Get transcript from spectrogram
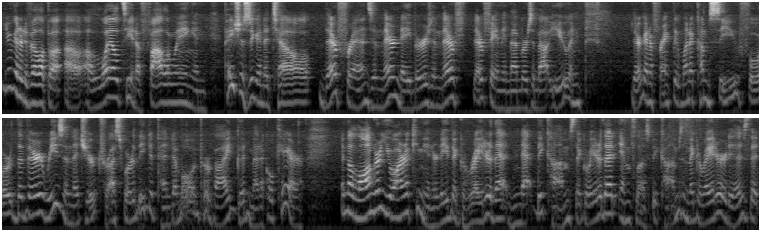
You're going to develop a, a, a loyalty and a following, and patients are going to tell their friends and their neighbors and their their family members about you, and they're going to frankly want to come see you for the very reason that you're trustworthy, dependable, and provide good medical care. And the longer you are in a community, the greater that net becomes, the greater that influence becomes, and the greater it is that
